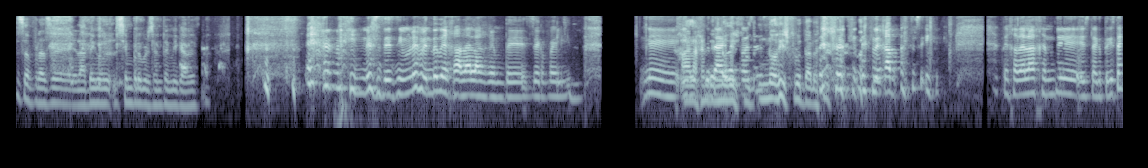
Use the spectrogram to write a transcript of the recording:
Esa frase la tengo siempre presente en mi cabeza. En fin, no sé, simplemente dejad a la gente ser feliz. Eh, A la gente no, cosas. no disfrutar de eso. Dejad, sí. Dejad a la gente estar triste.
